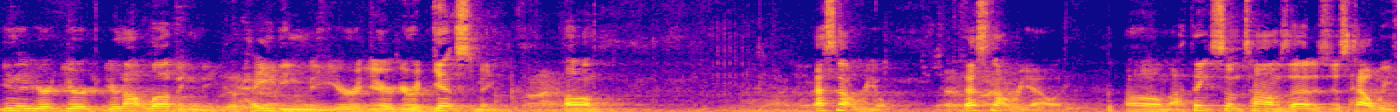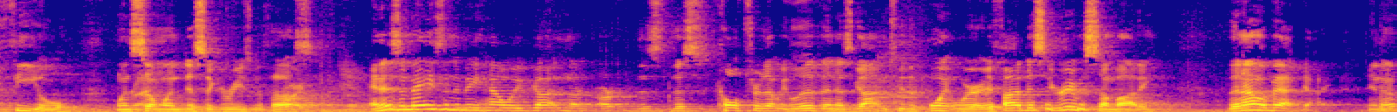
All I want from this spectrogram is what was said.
you know you're you're you're not loving me. You're hating me. You're you're, you're against me. Um, that's not real. That's not reality. Um, I think sometimes that is just how we feel when someone disagrees with us. And it's amazing to me how we've gotten our, our, this, this culture that we live in has gotten to the point where if I disagree with somebody, then I'm a bad guy. You know,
